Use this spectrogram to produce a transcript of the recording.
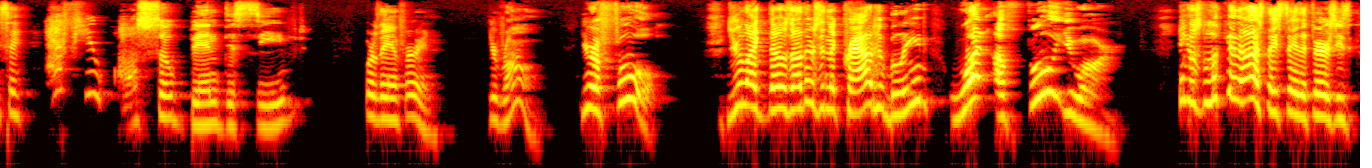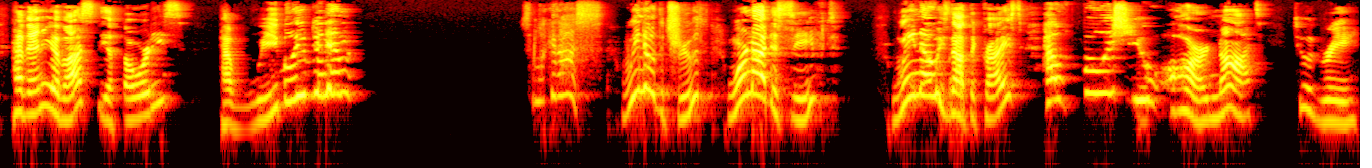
They say, Have you also been deceived? What are they inferring? You're wrong. You're a fool. You're like those others in the crowd who believe. What a fool you are. He goes, Look at us, they say, the Pharisees. Have any of us, the authorities, have we believed in him? So look at us. We know the truth. We're not deceived. We know he's not the Christ. How foolish you are not to agree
